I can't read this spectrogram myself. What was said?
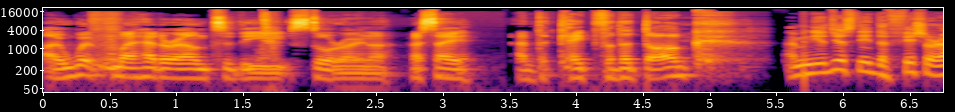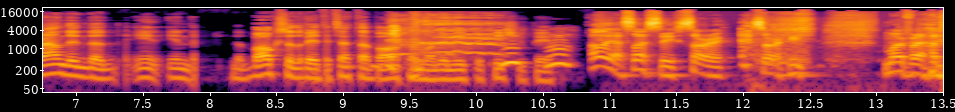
I whip my head around to the store owner. I say, "And the cape for the dog." I mean, you just need to fish around in the in, in the, the box of the bit. It's at the bottom underneath the tissue paper. Oh yes, I see. Sorry, sorry, my bad.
